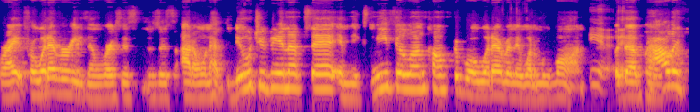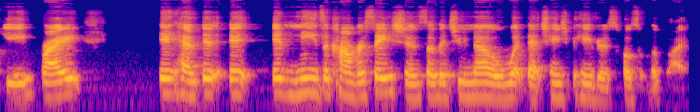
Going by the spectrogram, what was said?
right? For whatever reason, versus just, I don't want to have to deal with you being upset. It makes me feel uncomfortable or whatever, and they want to move on. Yeah, but the apology, right? It has it it it needs a conversation so that you know what that change behavior is supposed to look like.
